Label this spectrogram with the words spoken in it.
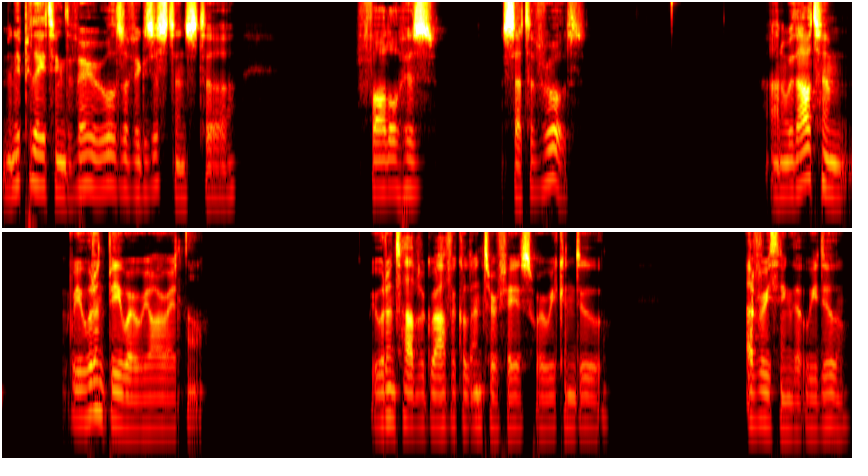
Manipulating the very rules of existence to follow his set of rules. And without him, we wouldn't be where we are right now. We wouldn't have a graphical interface where we can do everything that we do,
